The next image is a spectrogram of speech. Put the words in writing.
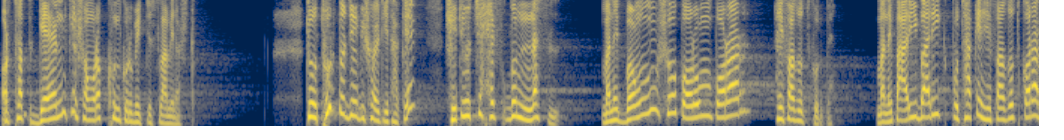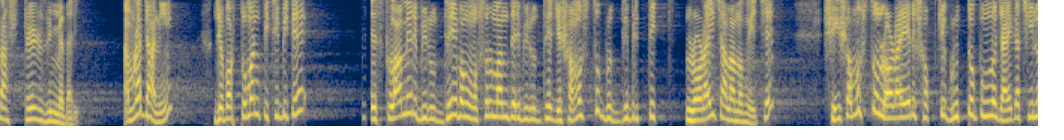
অর্থাৎ জ্ঞানকে সংরক্ষণ করবে একটি ইসলামী রাষ্ট্র। চতুর্থ যে বিষয়টি থাকে, সেটি হচ্ছে হেফদুল নাসল মানে বংশ পরম্পরার হেফাজত করবে। মানে পারিবারিক প্রথাকে হেফাজত করা রাষ্ট্রের জিম্মেদারি। আমরা জানি যে বর্তমান পৃথিবীতে ইসলামের বিরুদ্ধে এবং মুসলমানদের বিরুদ্ধে যে সমস্ত বুদ্ধিবৃত্তিক লড়াই চালানো হয়েছে সেই সমস্ত লড়াইয়ের সবচেয়ে গুরুত্বপূর্ণ জায়গা ছিল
